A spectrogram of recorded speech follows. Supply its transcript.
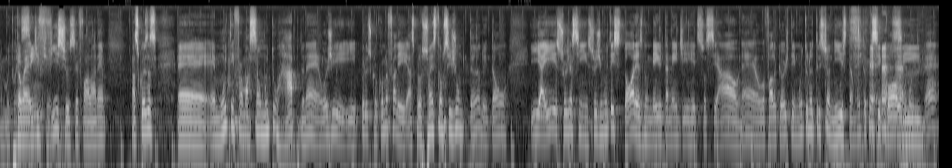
É muito Então é recente. difícil você falar, né? As coisas é, é muita informação muito rápido, né? Hoje, e por isso que, como eu falei, as profissões estão se juntando, então. E aí surge assim, surge muitas histórias no meio também de rede social, né? Eu falo que hoje tem muito nutricionista, muito psicólogo, Sim. muito, né?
